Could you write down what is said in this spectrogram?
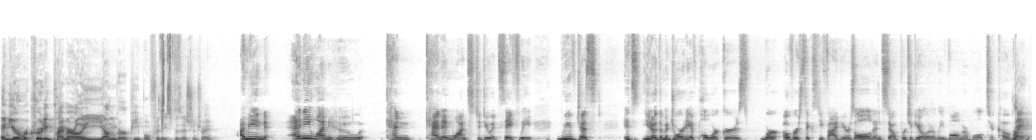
And you're recruiting primarily younger people for these positions, right? I mean, anyone who can can and wants to do it safely. We've just it's you know the majority of poll workers were over 65 years old and so particularly vulnerable to covid right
